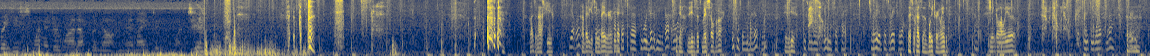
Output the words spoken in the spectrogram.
But he just wanted to run up the mountain, and I didn't want to. You had drill those when it comes back down. On the other side, See it though,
